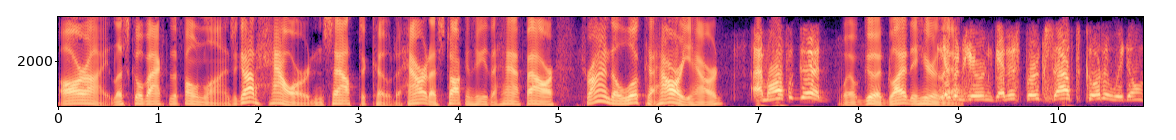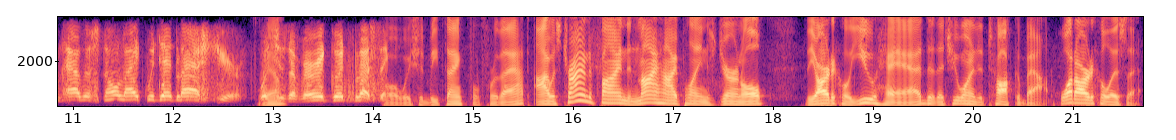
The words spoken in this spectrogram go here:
All right, let's go back to the phone lines. We got Howard in South Dakota. Howard, I was talking to you the half hour, trying to look. How are you, Howard? I'm awful good. Well, good. Glad to hear that. Living here in Gettysburg, South Dakota, we don't have the snow like we did last year, which Well. is a very good blessing. Well, we should be thankful for that. I was trying to find in my High Plains Journal the article you had that you wanted to talk about. What article is that?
